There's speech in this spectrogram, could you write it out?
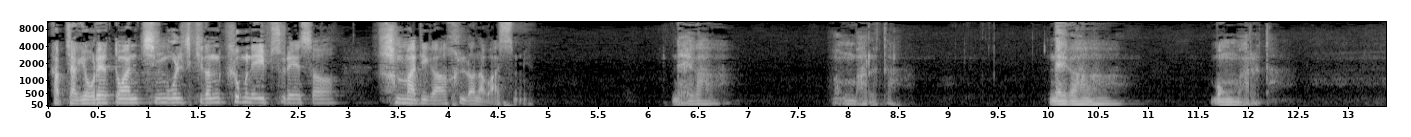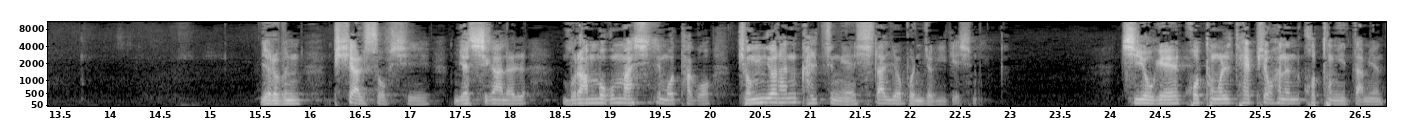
갑자기 오랫동안 침묵을 지키던 그분의 입술에서 한마디가 흘러나왔습니다. 내가 목마르다. 내가 목마르다. 여러분, 피할 수 없이 몇 시간을 물 한 모금 마시지 못하고 격렬한 갈증에 시달려 본 적이 계십니까? 지옥의 고통을 대표하는 고통이 있다면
